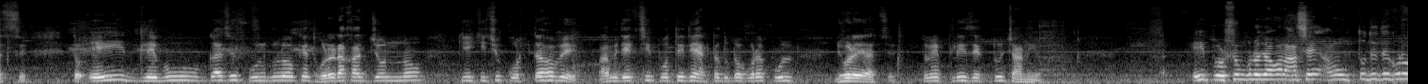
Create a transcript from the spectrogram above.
এসছে। তো এই লেবু গাছে ফুলগুলোকে ধরে রাখার জন্য কি কিছু করতে হবে? আমি দেখছি প্রতিদিন একটা দুটো করে ফুল ঝরে যাচ্ছে। তুমি প্লিজ একটু জানিও। এই প্রশ্নগুলো যখন আসে, আমার উত্তর দিতে কোনো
